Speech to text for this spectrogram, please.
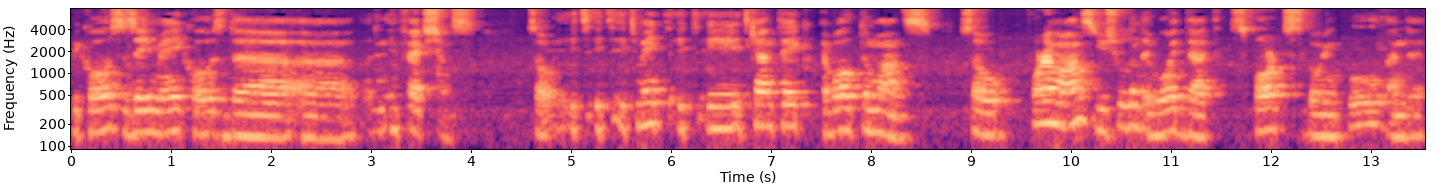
because they may cause the uh, infections. So it, it, it, may, it, it can take about a month. So for a month, you shouldn't avoid that sports, going pool and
